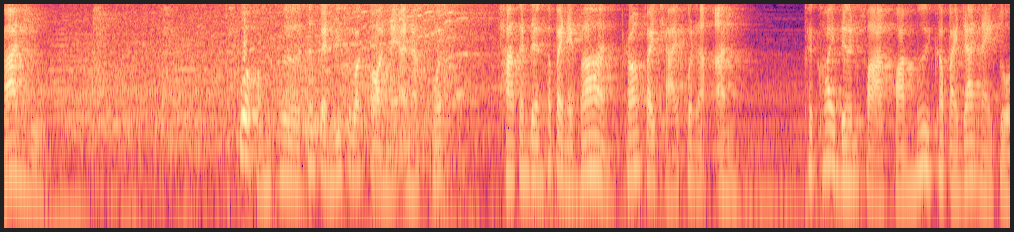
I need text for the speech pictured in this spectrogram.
บ้านอยู่ พวกของเธอซึ่งเป็นวิศวกรในอนาคต พากันเดินเข้าไปในบ้าน พร้อมไฟฉายคนละอัน ค่อยๆเดินฝ่าความมืดเข้าไปด้านในตัว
